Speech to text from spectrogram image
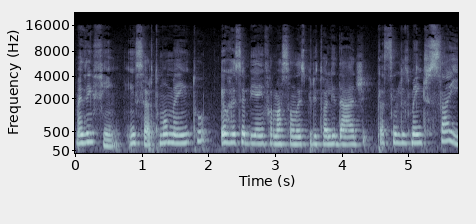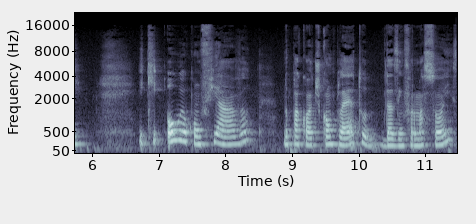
Mas enfim, em certo momento eu recebi a informação da espiritualidade para simplesmente sair. E que ou eu confiava no pacote completo das informações,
